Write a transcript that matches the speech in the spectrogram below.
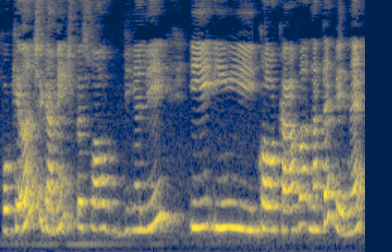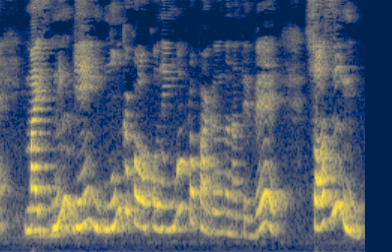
Porque antigamente o pessoal vinha ali e, e colocava na TV, né? Mas ninguém nunca colocou nenhuma propaganda na TV sozinho.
